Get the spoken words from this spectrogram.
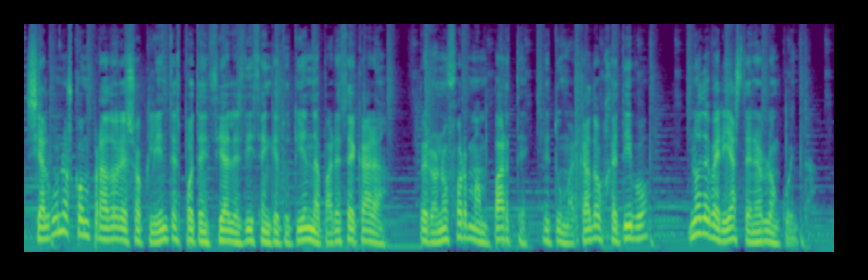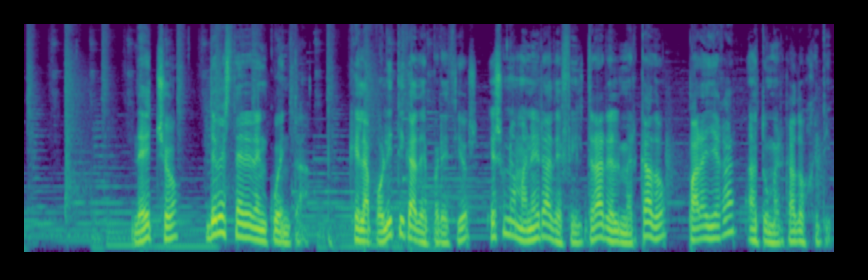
Si algunos compradores o clientes potenciales dicen que tu tienda parece cara, pero no forman parte de tu mercado objetivo, no deberías tenerlo en cuenta. De hecho, debes tener en cuenta que la política de precios es una manera de filtrar el mercado para llegar a tu mercado objetivo.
